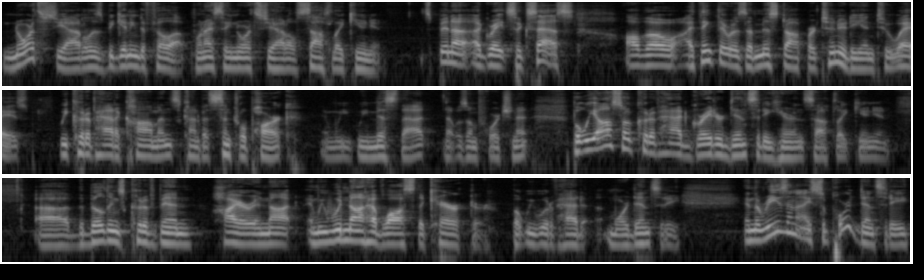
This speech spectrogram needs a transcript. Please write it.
North Seattle is beginning to fill up. When I say North Seattle, South Lake Union. It's been a, a great success, although I think there was a missed opportunity in two ways. We could have had a commons, kind of a central park, and we, we missed that. That was unfortunate. But we also could have had greater density here in South Lake Union. Uh, the buildings could have been higher and not, and we would not have lost the character, but we would have had more density. And the reason I support density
